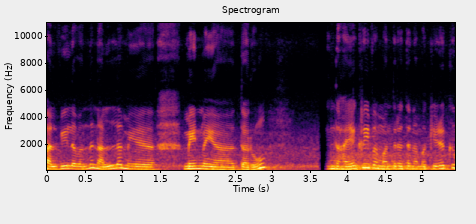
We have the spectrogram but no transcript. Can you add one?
கல்வியில் வந்து நல்ல மே மேன்மையை தரும். இந்த ஹயக்ரீவ மந்திரத்தை நம்ம கிழக்கு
